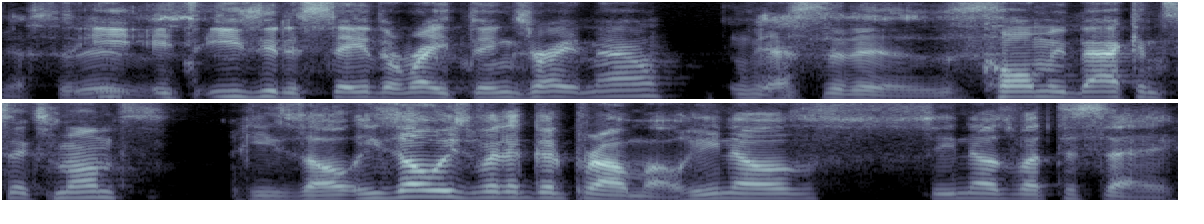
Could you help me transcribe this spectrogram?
Yes, it's, it e- it's easy to say the right things right now. yes, it is. Call me back in six months. He's al- he's always been a good promo. He knows he knows what to say.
